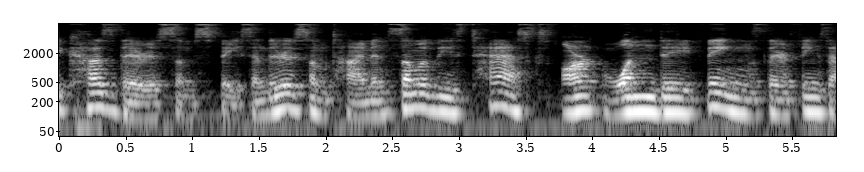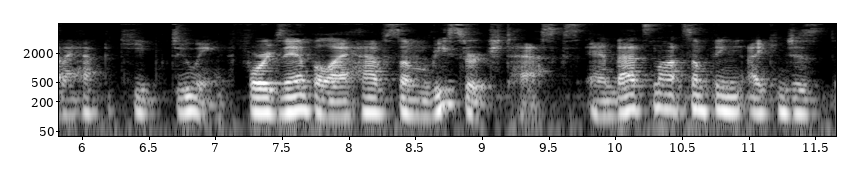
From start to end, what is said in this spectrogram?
because there is some space and there is some time and some of these tasks aren't one day things, they're things that I have to keep doing. For example, I have some research tasks and that's not something I can just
